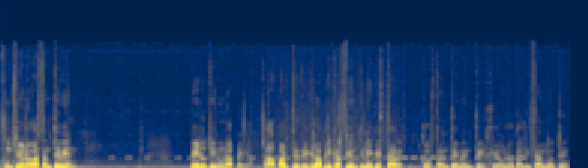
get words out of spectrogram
funciona bastante bien, pero tiene una pega. O sea, aparte de que la aplicación tiene que estar constantemente geolocalizándote,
